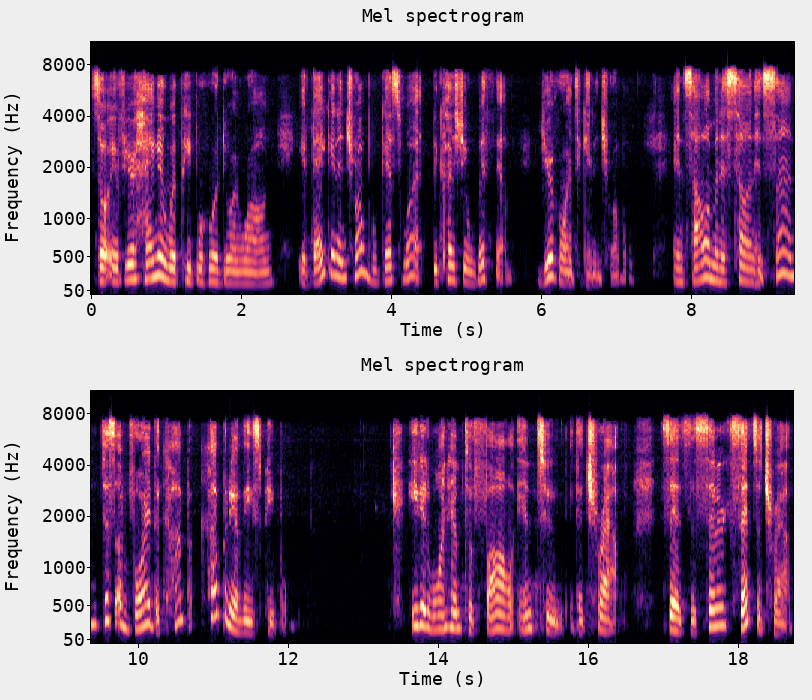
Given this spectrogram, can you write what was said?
So if you're hanging with people who are doing wrong, if they get in trouble, guess what? Because you're with them, you're going to get in trouble. And Solomon is telling his son, just avoid the comp- company of these people. He didn't want him to fall into the trap. Says the sinner sets a trap,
